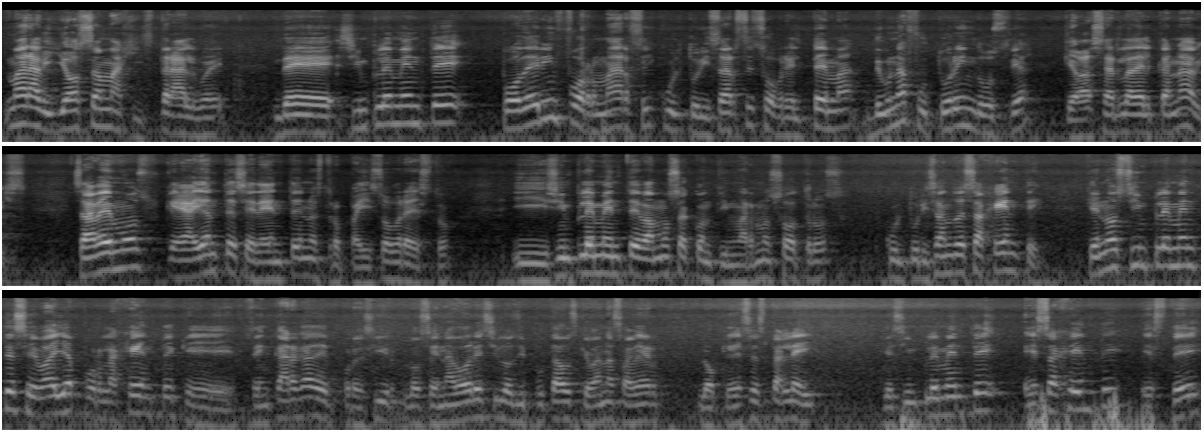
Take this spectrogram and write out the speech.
maravillosa, magistral, güey, de simplemente poder informarse y culturizarse sobre el tema de una futura industria que va a ser la del cannabis. Sabemos que hay antecedente en nuestro país sobre esto y simplemente vamos a continuar nosotros culturizando a esa gente, que no simplemente se vaya por la gente que se encarga de, por decir, los senadores y los diputados que van a saber lo que es esta ley, que simplemente esa gente esté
